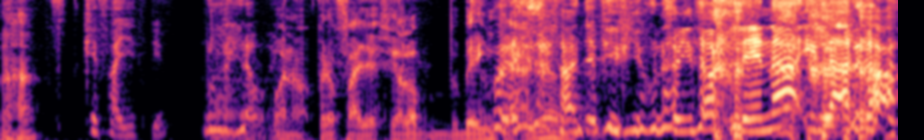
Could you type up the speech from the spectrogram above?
Ajá. que falleció. Pero bueno. Bueno, pero falleció a los 20 Pues, años. vivió una vida plena y larga.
